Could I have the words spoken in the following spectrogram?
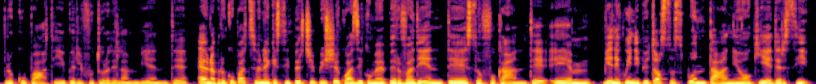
preoccupati per il futuro dell'ambiente. È una preoccupazione che si percepisce quasi come pervadente, soffocante e mh, viene quindi piuttosto spontaneo chiedersi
